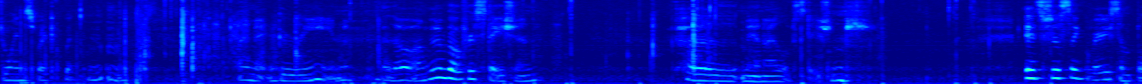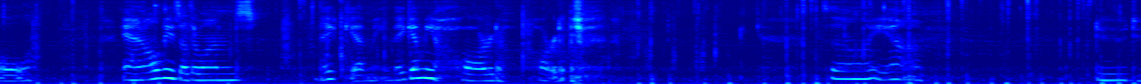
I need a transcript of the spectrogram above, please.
join so I could win. Mm-mm. I'm at green. Hello, I'm gonna vote for station. Cause man, I love station. It's just like very simple. And all these other ones, they get me. They get me hard, hard. so yeah. Do do.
